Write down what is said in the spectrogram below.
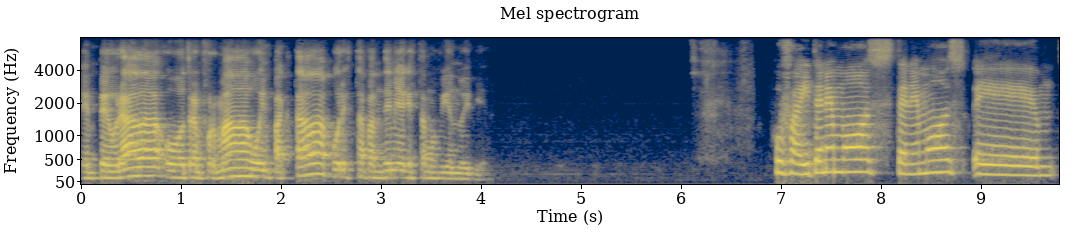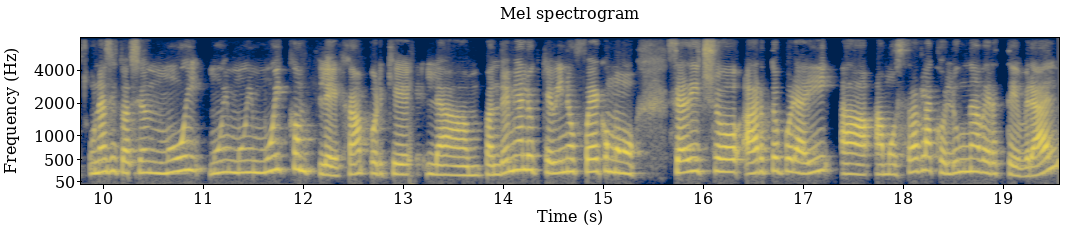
empeorada o transformada o impactada por esta pandemia que estamos viendo hoy día? Uf, ahí tenemos, tenemos eh, una situación muy, muy, muy, muy compleja porque la pandemia lo que vino fue, como se ha dicho harto por ahí, a, mostrar la columna vertebral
